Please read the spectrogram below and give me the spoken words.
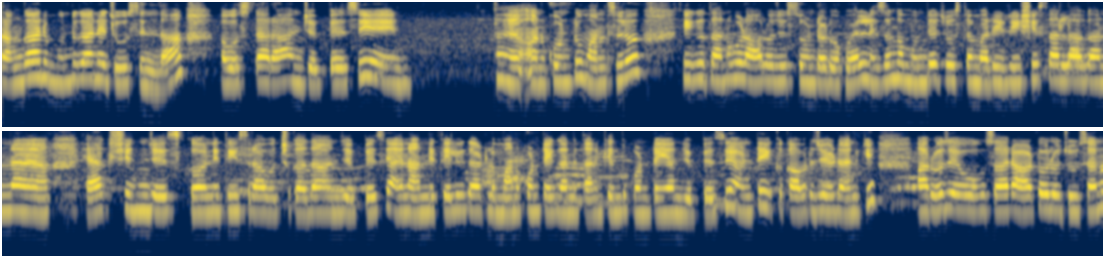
రంగాని ముందుగానే చూసిందా వస్తారా అని చెప్పేసి అనుకుంటూ మనసులో ఇక తను కూడా ఆలోచిస్తూ ఉంటాడు. ఒకవేళ నిజంగా ముందే చూస్తే మరి రిషి సార్ లాగానే యాక్షన్ చేసుకొని తీసుకురావచ్చు కదా అని చెప్పేసి ఆయన అన్ని తెలివితేటలు మనకుంటే కానీ తనకెందుకు ఉంటాయి అని చెప్పేసి అంటే ఇక కవర్ చేయడానికి ఆ రోజు ఒకసారి ఆటోలో చూశాను.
